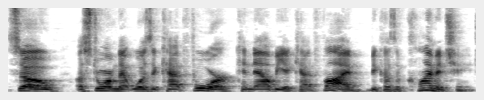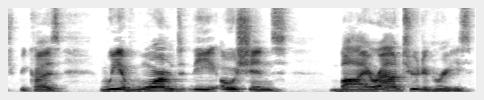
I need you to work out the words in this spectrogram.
So a storm that was a Cat 4 can now be a Cat 5 because of climate change, because we have warmed the oceans by around two degrees,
